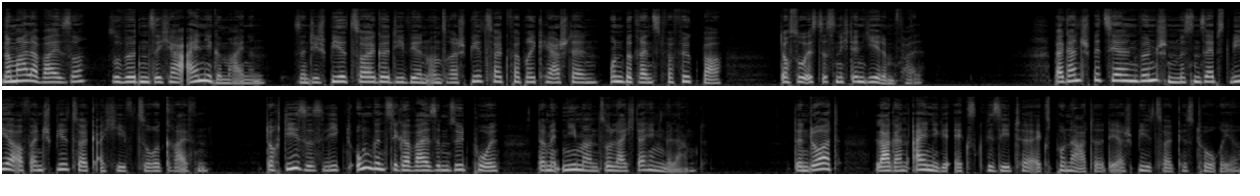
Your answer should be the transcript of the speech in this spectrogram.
Normalerweise, so würden sicher einige meinen, sind die Spielzeuge, die wir in unserer Spielzeugfabrik herstellen, unbegrenzt verfügbar, doch so ist es nicht in jedem Fall. Bei ganz speziellen Wünschen müssen selbst wir auf ein Spielzeugarchiv zurückgreifen. Doch dieses liegt ungünstigerweise im Südpol, damit niemand so leicht dahin gelangt. Denn dort lagern einige exquisite Exponate der Spielzeughistorie.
